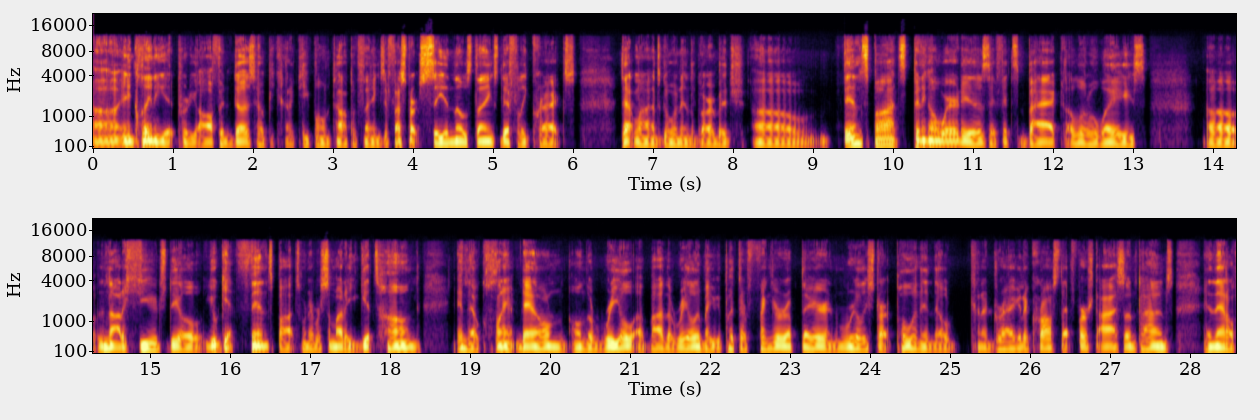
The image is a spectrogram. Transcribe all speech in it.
uh, and cleaning it pretty often does help you kind of keep on top of things. If I start seeing those things, definitely cracks, that line's going in the garbage. Uh, thin spots, depending on where it is, if it's back a little ways, uh, not a huge deal. You'll get thin spots whenever somebody gets hung and they'll clamp down on the reel up by the reel and maybe put their finger up there and really start pulling and they'll kind of drag it across that first eye sometimes and that'll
